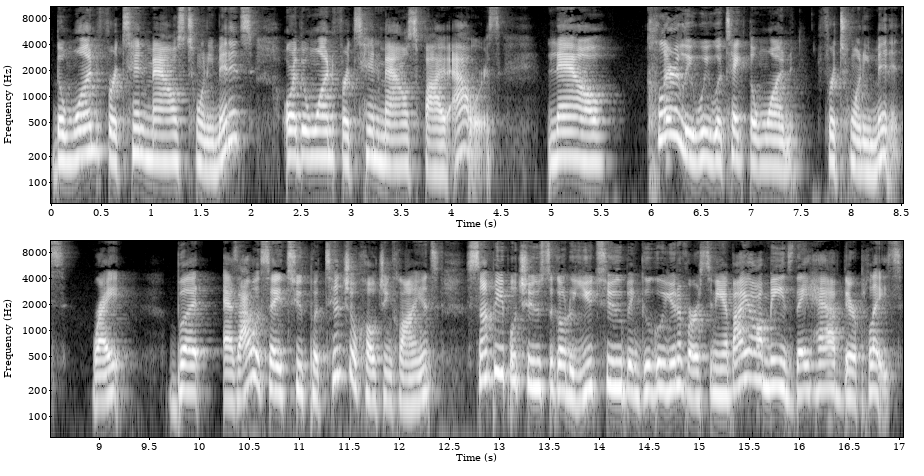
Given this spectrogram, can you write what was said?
The one for 10 miles, 20 minutes, or the one for 10 miles, five hours? Now, clearly, we would take the one for 20 minutes, right? But as I would say to potential coaching clients, some people choose to go to YouTube and Google University, and by all means, they have their place.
